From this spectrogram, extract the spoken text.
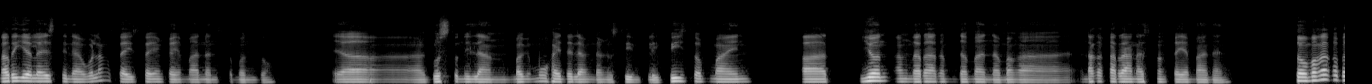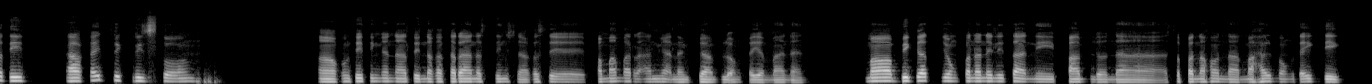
na-realize nila walang saysay ang kayamanan sa mundo. Kaya gusto nilang magmuhay na lang ng simple peace of mind at yun ang nararamdaman ng mga nakakaranas ng kayamanan. So mga kapatid, ah, kahit si Kristo, ah, kung titingnan natin, nakakaranas din siya kasi pamamaraan nga ng Diablo ang kayamanan. Mabigat yung pananalita ni Pablo na sa panahon na mahal mo ang daigdig,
